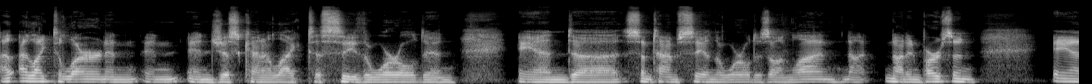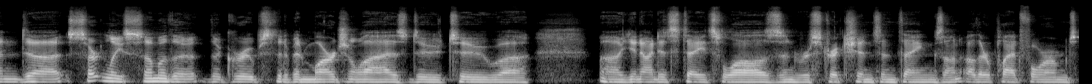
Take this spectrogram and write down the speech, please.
I, I like to learn and and and just kind of like to see the world and and uh, sometimes seeing the world is online, not not in person. And uh, certainly, some of the the groups that have been marginalized due to uh, uh, United States laws and restrictions and things on other platforms,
